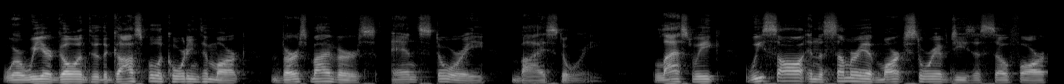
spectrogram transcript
where we are going through the Gospel according to Mark, verse by verse and story by story. Last week, we saw in the summary of Mark's story of Jesus so far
